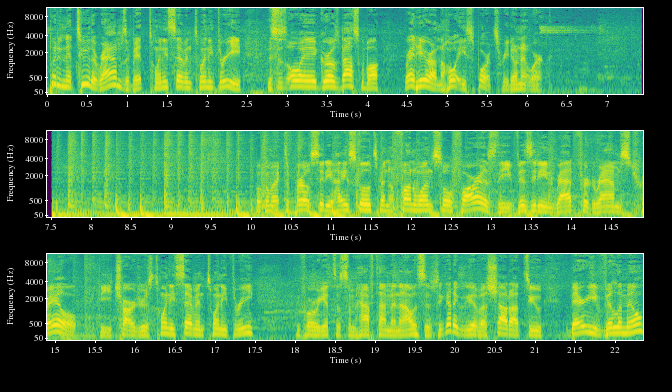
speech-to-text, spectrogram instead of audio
putting it to the Rams a bit 27 23. This is OIA Girls Basketball right here on the Hawaii Sports Radio Network. Welcome back to Pearl City High School. It's been a fun one so far as the visiting Radford Rams trail the Chargers 27 23. Before we get to some halftime analysis, we got to give a shout out to Barry Villamil.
